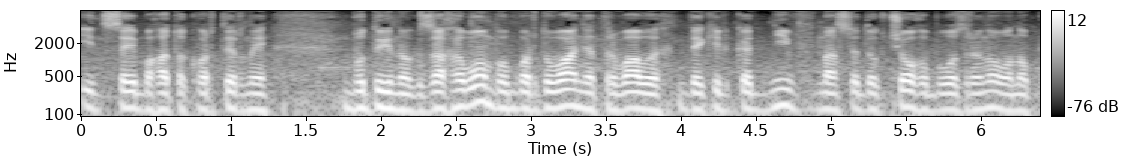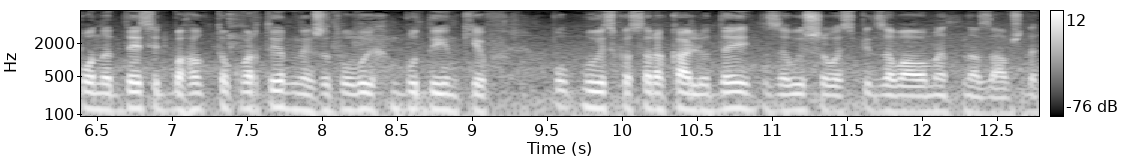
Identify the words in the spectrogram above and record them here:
і цей багатоквартирний будинок. Загалом бомбардування тривали декілька днів, внаслідок чого було зруйновано понад 10 багатоквартирних житлових будинків. Близько 40 людей залишилось під завалами назавжди.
